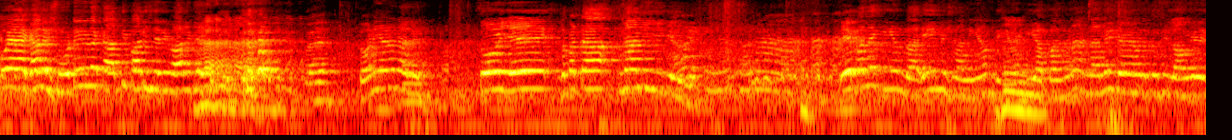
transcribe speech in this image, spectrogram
ਉਹ ਇਹ ਗੱਲ ਛੋਟੇ ਜਿਹੇ ਦਾ ਕਰਤੀ ਬਾਰੀ ਛੇਦੀ ਬਾਹਰ ਕੇ ਸੋਹਣੀ ਹੈ ਨਾ ਨਾਲੇ ਸੋ ਇਹ ਦੁਪੱਟਾ ਨਾਨੀ ਜੀ ਕੇ ਲਈ ਇਹ ਪਤਾ ਕੀ ਹੁੰਦਾ ਇਹ ਨਿਸ਼ਾਨੀਆਂ ਹੁੰਦੀਆਂ ਕਿ ਆਪਾਂ ਹਨਾ ਨਾਨੀ ਜਿਵੇਂ ਹੁਣ ਤੁਸੀਂ ਲਾਓਗੇ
